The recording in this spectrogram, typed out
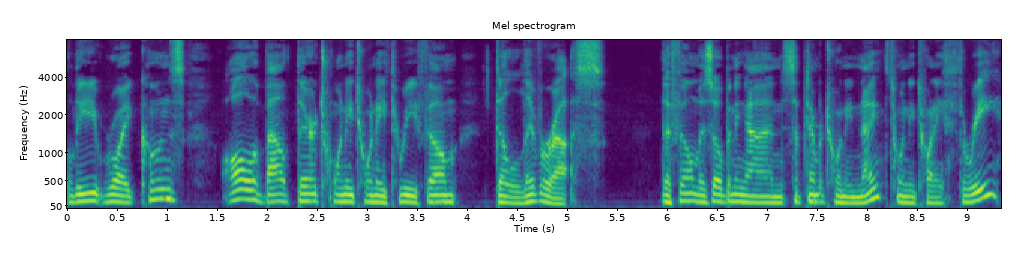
Lee Roy Kunz all about their 2023 film, Deliver Us. The film is opening on September 29th, 2023.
